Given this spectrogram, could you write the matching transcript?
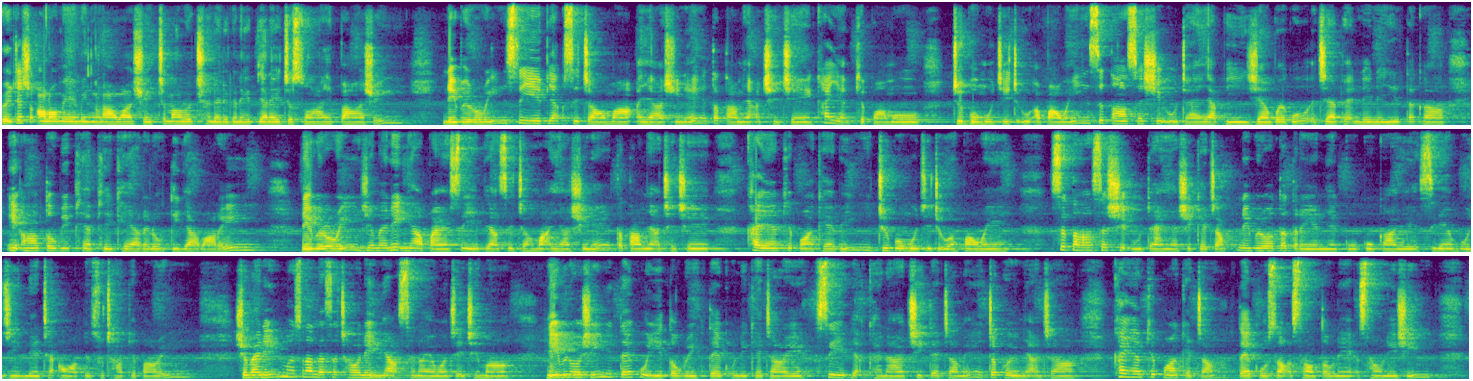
British အားလုံးပဲမင်္ဂလာပါရှင်ကျမတို့ channel ဒီကနေ့ပြန်လည်ကြွဆိုလိုက်ပါရှင်နေပြည်တော်ရီစီရေးပြစစ်ကြောင်းမှာအရာရှိနဲ့တပ်သားများအချင်းချင်းခိုက်ရန်ဖြစ်ပွားမှုဒုဗိုလ်မှူးကြီးတူအပါဝင်စစ်သား18ဦးတန်းရပြီးရန်ပွဲကိုအကြမ်းဖက်အနေနဲ့ရေးတပ်ကအင်အားသုံးပြီးဖြန့်ဖြေခဲ့ရတယ်လို့သိရပါတယ်နေပြည်တော်ရီယမန်နေ့အရာပိုင်းစီရေးပြစစ်ကြောင်းမှာအရာရှိနဲ့တပ်သားများအချင်းချင်းခိုက်ရန်ဖြစ်ပွားခဲ့ပြီးဒုဗိုလ်မှူးကြီးတူအပါဝင်စစ်သား18ဦးတန်းရရှိခဲ့ကြောင်းနေပြည်တော်တပ်တရရဲ့မြက်ကိုကိုကားရဲ့စီရန်ဘူကြီးလင်းထက်အောင်ပြောဆိုထားဖြစ်ပါတယ်။ယမန်နေ့မဆလ26ရက်နေ့ည7:00နာရီဝန်းကျင်အချိန်မှာနေပြည်တော်ရှိတဲခိုရီတုံးတွေတဲခုနေခဲ့ကြတဲ့စစ်ရပြအခမ်းအနားချီတက်ကြမယ်တပ်ဖွဲ့များအကြားခိုင်ရန်ဖြစ်ပွားခဲ့ကြောင်းတဲခိုဆောင်အဆောင်တုံးနဲ့အဆောင်လေးရှိ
